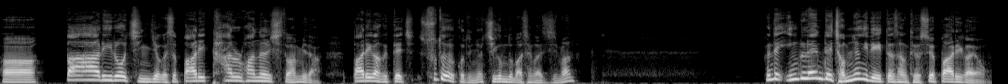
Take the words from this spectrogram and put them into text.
어, 파리로 진격해서 파리 탈환을 시도합니다. 파리가 그때 수도였거든요. 지금도 마찬가지지만. 근데 잉글랜드에 점령이 돼 있던 상태였어요. 파리가요.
